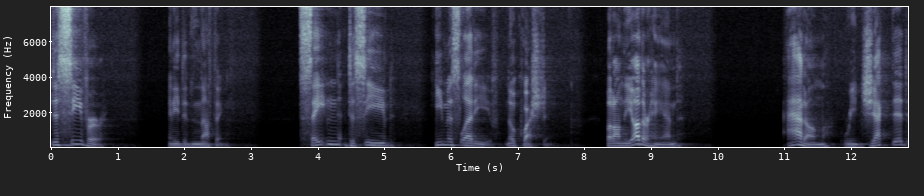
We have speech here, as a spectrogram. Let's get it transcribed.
deceive her, and he did nothing. Satan deceived, he misled Eve, no question. But on the other hand, Adam rejected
